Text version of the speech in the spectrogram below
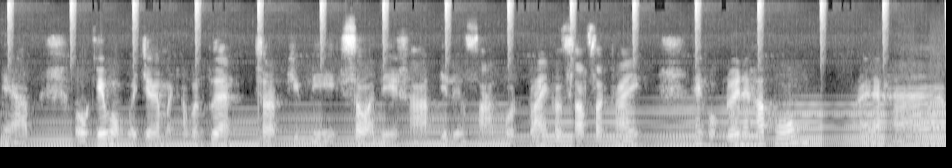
นะครับโอเคผมไปเจอกันใหม่ครับเพื่อนๆสำหรับคลิปนี้สวัสดีครับ อย่าลืมฝากกดไลค์กดซับสไครต์ให้ผมด้วยนะครับผมไปนะครับ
